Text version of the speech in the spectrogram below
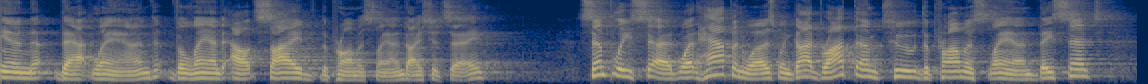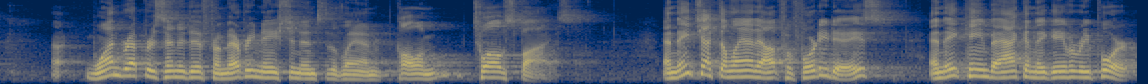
in that land, the land outside the promised land, I should say. Simply said, what happened was when God brought them to the promised land, they sent uh, one representative from every nation into the land, call them 12 spies. And they checked the land out for 40 days, and they came back and they gave a report.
